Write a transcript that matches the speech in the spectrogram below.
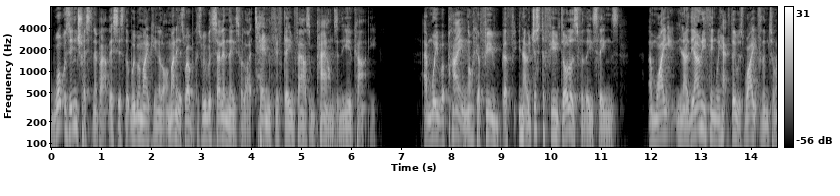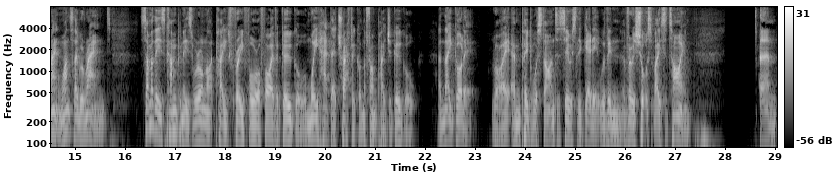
what was interesting about this is that we were making a lot of money as well because we were selling these for like 10, 15,000 pounds in the UK. And we were paying like a few, a few, you know, just a few dollars for these things and wait. You know, the only thing we had to do was wait for them to rank. Once they were ranked, some of these companies were on like page three, four, or five of Google, and we had their traffic on the front page of Google, and they got it right, and people were starting to seriously get it within a very short space of time. Um,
